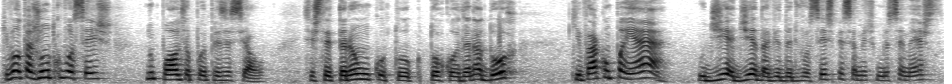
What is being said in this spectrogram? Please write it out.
que vão estar junto com vocês no polo de apoio presencial. Vocês terão um tutor coordenador que vai acompanhar o dia a dia da vida de vocês, especialmente no meu semestre.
